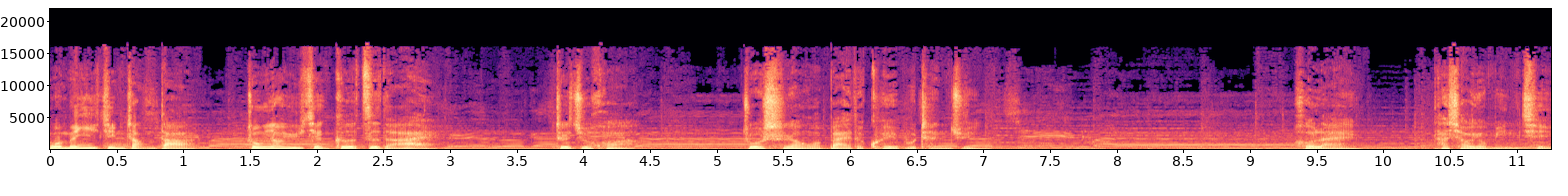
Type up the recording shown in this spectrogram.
我们已经长大，终要遇见各自的爱。”这句话。着实让我败得溃不成军。后来，他小有名气，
